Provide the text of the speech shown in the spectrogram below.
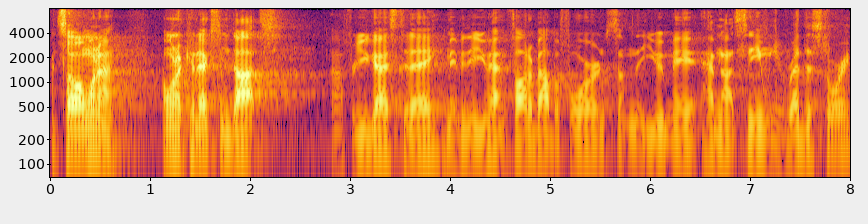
And so I want to I want to connect some dots uh, for you guys today, maybe that you hadn't thought about before and something that you may have not seen when you read this story.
